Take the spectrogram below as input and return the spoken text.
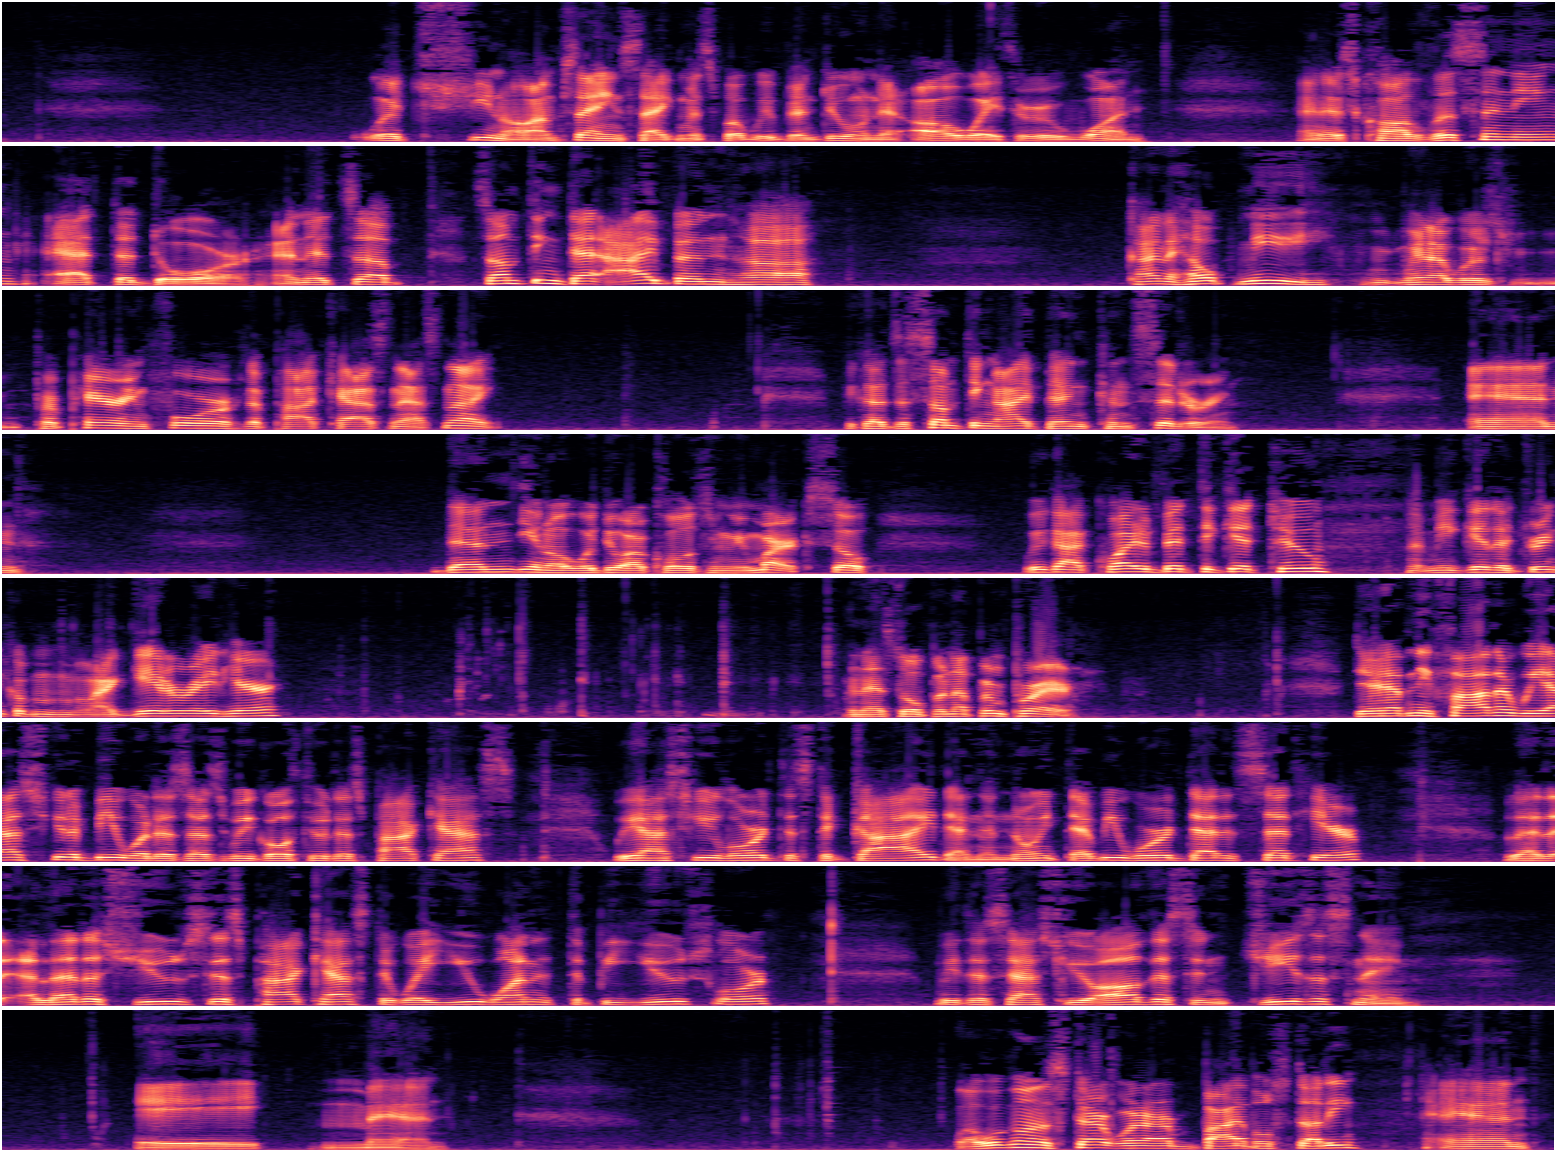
Which, you know, I'm saying segments, but we've been doing it all the way through one. And it's called Listening at the Door. And it's uh, something that I've been uh, kind of helped me when I was preparing for the podcast last night. Because it's something I've been considering. And then, you know, we'll do our closing remarks. So, we got quite a bit to get to. Let me get a drink of my Gatorade here. And let's open up in prayer. Dear Heavenly Father, we ask you to be with us as we go through this podcast. We ask you, Lord, just to guide and anoint every word that is said here. Let, let us use this podcast the way you want it to be used, Lord. We just ask you all this in Jesus' name. Amen. Well, we're going to start with our Bible study. And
